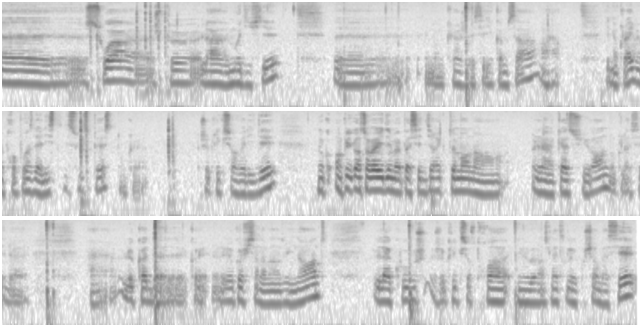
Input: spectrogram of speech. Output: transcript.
Euh, soit je peux la modifier. donc, je vais essayer comme ça. Voilà. Et donc là, il me propose la liste des sous-espèces. Donc, je clique sur valider. Donc en cliquant sur valider, il m'a passé directement dans la case suivante. Donc là c'est le, euh, code, le coefficient d'abondance dominante. La couche, je clique sur 3, il me balance la de couche herbacée.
